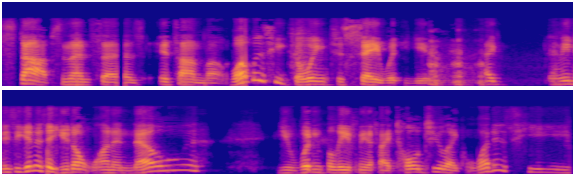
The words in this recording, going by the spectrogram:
stops and then says, it's on loan. What was he going to say with you? I, I mean, is he going to say you don't want to know? You wouldn't believe me if I told you? Like, what is he,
